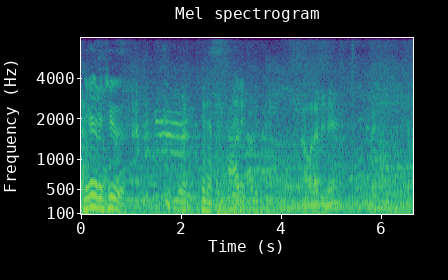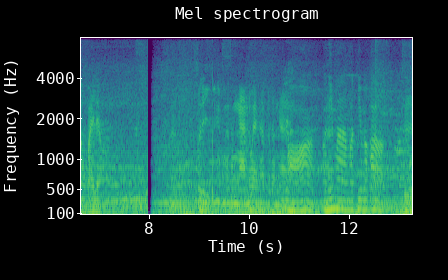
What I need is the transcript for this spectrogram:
อันนี้ก็จะเป็นชื่อชื่อเน็ตเอาแล้วทีนี้จะต้องไปแล้ว พอดีมาทำงานด้วยครับมาทำงาน อ๋อ อันนี้มามาทิปแล้วก็คือ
